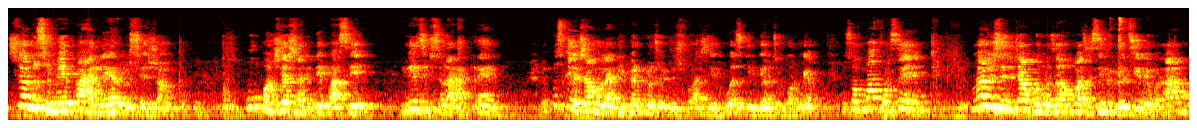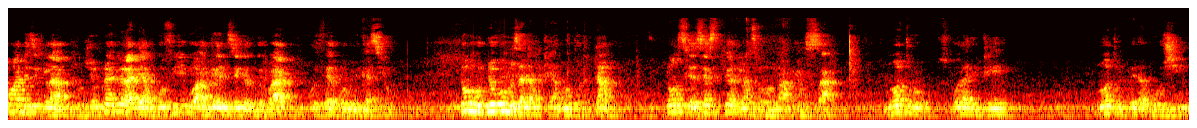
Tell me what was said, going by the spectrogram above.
Si on ne se met pas à l'ère de ces gens, ou qu'on cherche à les dépasser, les sera la crainte. Et puisque les gens ont la liberté de choisir où est-ce qu'ils viennent se former, ils ne sont pas forcés. hein. Même les étudiants qu'on nous envoie, c'est le 26, ils Ah, moi, là, je préfère aller à Kofi ou à l'UNC quelque part pour faire communication. Donc, nous devons nous adapter à notre temps. Donc, ces experts-là seront là pour ça. Notre scolarité, notre pédagogie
